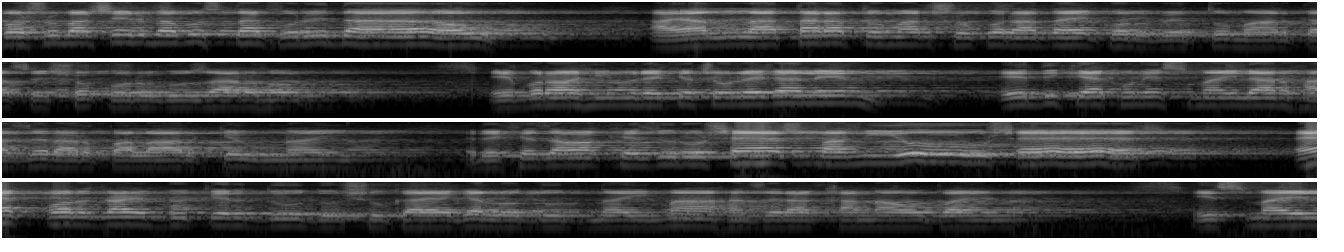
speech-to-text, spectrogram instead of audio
বসবাসের ব্যবস্থা করে দাও। আয় আল্লাহ, তারা তোমার শকর আদায় করবে, তোমার কাছে শকর গুজার হবে ইব্রাহিম রেখে চলে গেলেন। এদিকে এখন ইসমাইল আর হাজের আর পালার কেউ নাই। রেখে যাওয়া খেজুরও শেষ, পানিও শেষ। এক পর্যায়ে বুকের দুধ শুকায় গেল, দুধ নাই, মা হাজেরা খানাও পায় না। ইসমাইল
